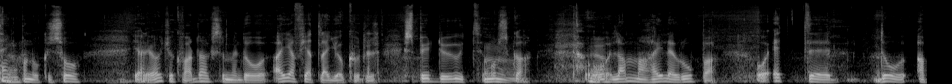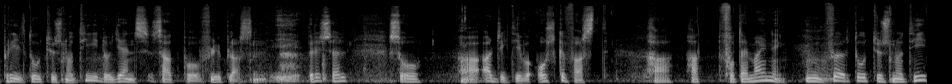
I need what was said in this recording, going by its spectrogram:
Tenk på noe så ja, det var ikke hverdagslig, men da Eiafjallajökull spydde ut oska mm. og lamma hele Europa. Og etter da, april 2010, da Jens satt på flyplassen i Brussel, så har adjektivet 'oskefast' har ha fått en mening. Mm. Før 2010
